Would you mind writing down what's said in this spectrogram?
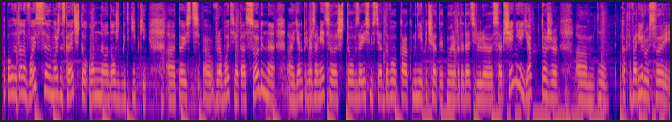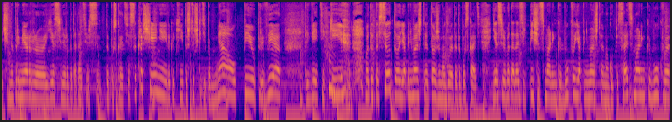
По поводу тона voice можно сказать, что он э, должен быть гибкий. А, то есть э, в работе это особенно. А, я, например, заметила, что в зависимости от того, как мне печатает мой работодатель сообщение, я тоже ну, как-то варьирую свою речь. Например, э, если работодатель допускает себе сокращения или какие-то штучки типа мяу, пиу, привет, приветики, вот это все, то я понимаю, что я тоже могу это допускать. Если работодатель пишет с маленькой буквы, я понимаю, что я могу писать с маленькой буквы,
